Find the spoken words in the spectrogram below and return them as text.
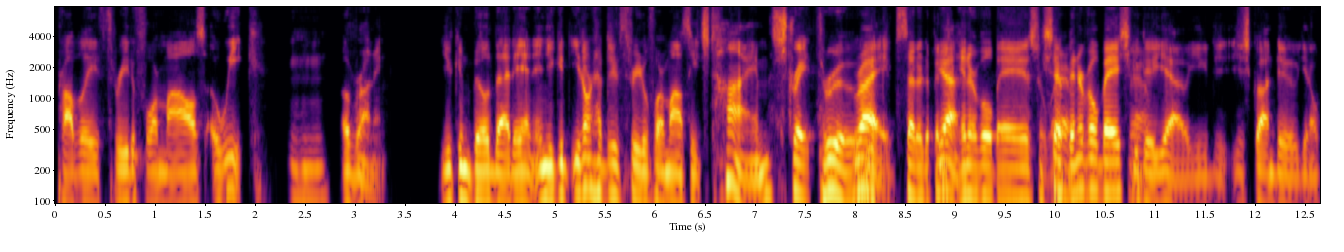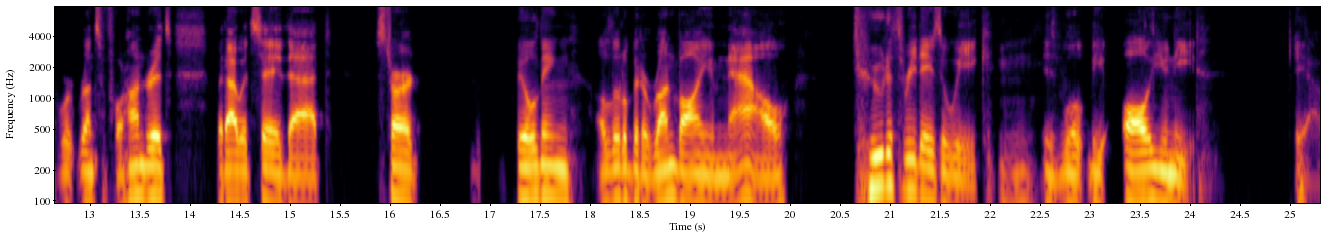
probably three to four miles a week hmm of running. You can build that in, and you could you don't have to do three to four miles each time. Straight through. You Right. could set it up in Yeah. an interval base or set up interval base. You Yeah. do, yeah. You, you just go out and do, you know, run some four hundreds. But I would say that start building a little bit of run volume now, two to three days a week Mhm. is will be all you need Yeah.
